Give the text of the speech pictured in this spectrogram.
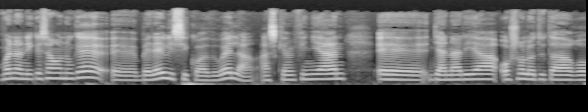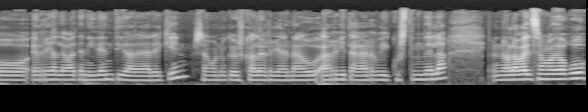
Bueno, nik esango nuke e, bere bizikoa duela. Azken finean, e, janaria oso lotuta dago herrialde baten identidadearekin, esango nuke Euskal Herrian hau argi garbi ikusten dela. Nola baita izango dugu,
